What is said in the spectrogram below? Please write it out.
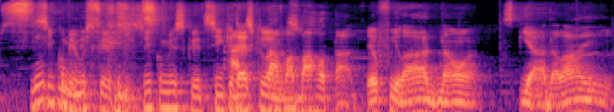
5 5 mil inscritos, 5 mil inscritos, 5 e 10 Tava quilômetros. abarrotado. Eu fui lá dar uma espiada lá e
